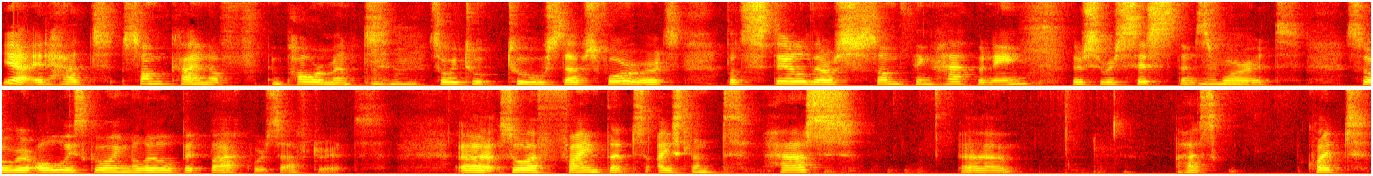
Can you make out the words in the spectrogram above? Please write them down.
Yeah, it had some kind of empowerment. Mhm. So we took two steps forwards, but still there's something happening. There's resistance for Mhm. it. So we're always going a little bit backwards after it. Uh, so I find that Iceland has uh, has quite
